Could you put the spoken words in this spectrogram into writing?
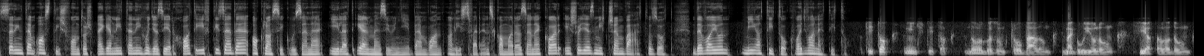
szerintem azt is fontos megemlíteni, hogy azért hat évtizede a klasszikus zene élet élmezőnyében van a Liszt Ferenc Kamara zenekar, és hogy ez mit sem változott. De vajon mi a titok, vagy van-e titok? Titok? Nincs titok. Dolgozunk, próbálunk, megújulunk, fiatalodunk,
